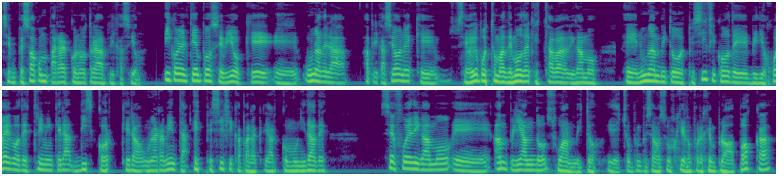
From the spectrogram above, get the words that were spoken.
se empezó a comparar con otra aplicación. Y con el tiempo se vio que eh, una de las aplicaciones que se había puesto más de moda, que estaba, digamos, en un ámbito específico de videojuegos, de streaming, que era Discord, que era una herramienta específica para crear comunidades, se fue, digamos, eh, ampliando su ámbito. Y de hecho empezaron a surgir, por ejemplo, a podcast,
